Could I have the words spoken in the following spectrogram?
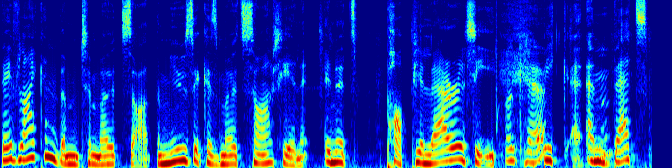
They've likened them to Mozart. The music is Mozartian in its popularity. Okay. Be- and mm-hmm. that's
